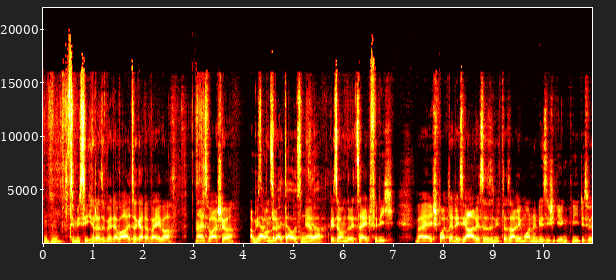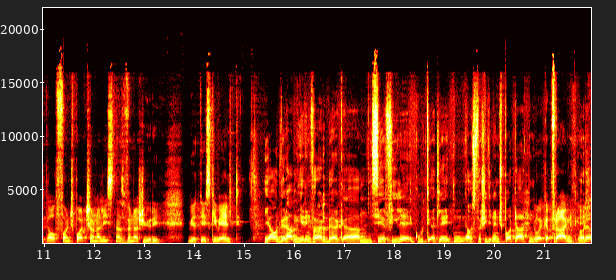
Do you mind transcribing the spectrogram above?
Mhm. Ziemlich sicher, dass er bei der Wahl sogar dabei war. Na, es war schon eine besondere, 2000, ja, ja. besondere Zeit für dich, weil Sportler des Jahres, also nicht, dass alle meinen, das ist irgendwie, das wird auch von Sportjournalisten, also von einer Jury wird das gewählt. Ja, und wir haben hier in Vorarlberg ähm, sehr viele gute Athleten aus verschiedenen Sportarten. Ich wollte gerade fragen, Oder?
